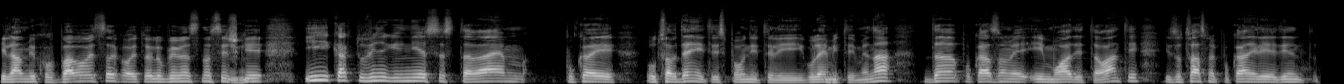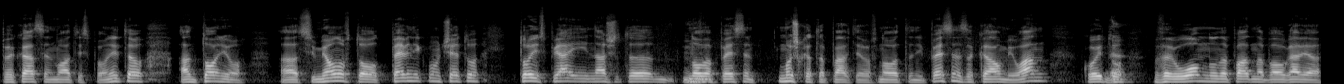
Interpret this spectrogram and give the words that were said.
Илян Михов Бабовеца, който е любимец на всички. Mm-hmm. И както винаги ние се стараем покрай утвърдените изпълнители и големите имена, да показваме и млади таланти. И затова сме поканили един прекрасен млад изпълнител, Антонио а, Симеонов, той е от Перник момчето. Той изпя и нашата нова песен, мъжката партия в новата ни песен за Крал Милан, който да вероломно нападна България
